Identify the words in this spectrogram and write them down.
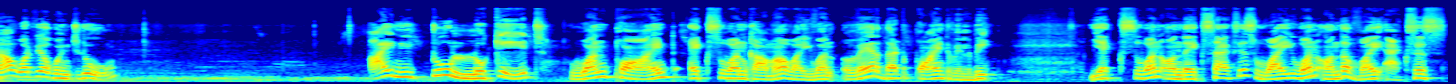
now what we are going to do i need to locate one point x1 comma y1 where that point will be? x1 on the x-axis y1 on the y-axis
